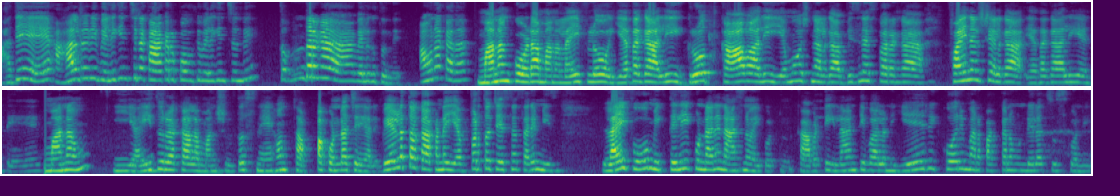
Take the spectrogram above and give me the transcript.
అదే ఆల్రెడీ వెలిగించిన కాకర వెలిగించింది తొందరగా వెలుగుతుంది. అవునా కదా? మనం కూడా మన లైఫ్లో ఎదగాలి గ్రోత్ కావాలి ఎమోషనల్గా బిజినెస్ పరంగా ఫైనాన్షియల్గా ఎదగాలి అంటే మనం ఈ ఐదు రకాల మనుషులతో స్నేహం తప్పకుండా చేయాలి. వీళ్ళతో కాకుండా ఎవరితో చేసినా సరే మీ లైఫ్ మీకు తెలియకుండానే నాశనం అయిపోతుంది. కాబట్టి ఇలాంటి వాళ్ళని ఏరి కోరి మన పక్కన ఉండేలా చూసుకోండి.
